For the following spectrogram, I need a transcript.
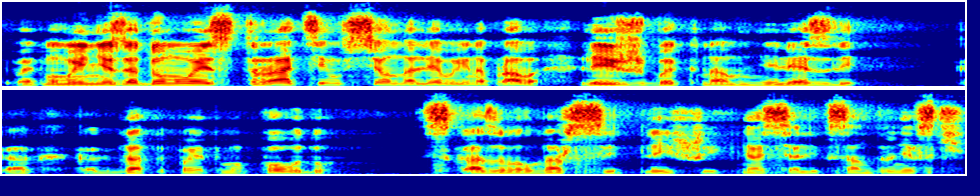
и поэтому мы, не задумываясь, тратим все налево и направо, лишь бы к нам не лезли, как когда-то по этому поводу сказывал наш светлейший князь Александр Невский.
